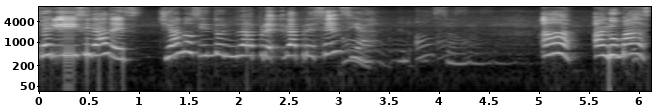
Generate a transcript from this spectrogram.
¡Felicidades! Ya no siento la, pre- la presencia. And also, Ah, algo más.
